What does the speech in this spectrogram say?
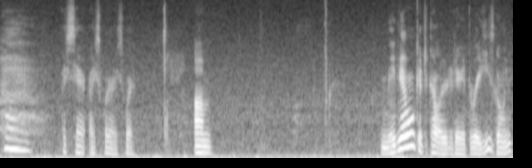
I swear, I swear, I swear. Um, maybe I won't get to color today at the rate he's going.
